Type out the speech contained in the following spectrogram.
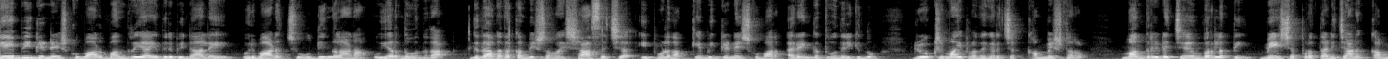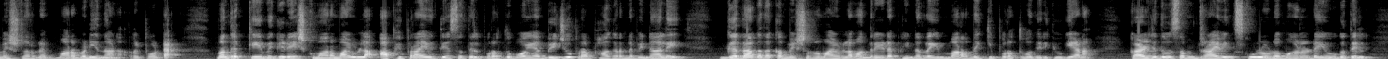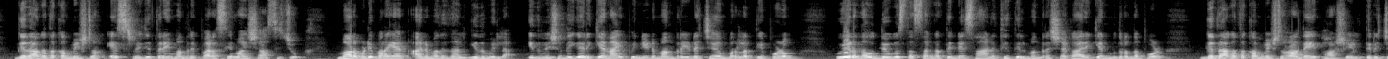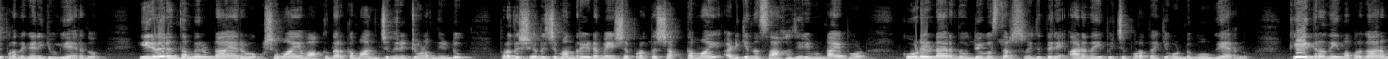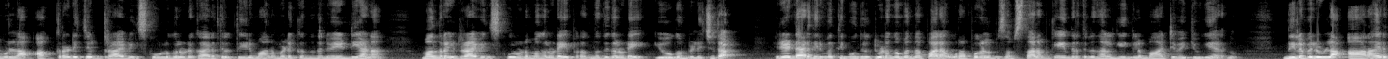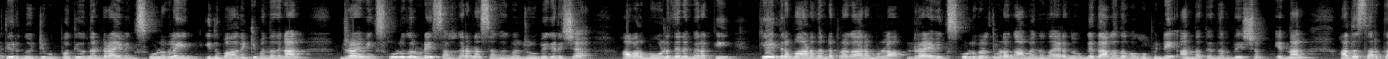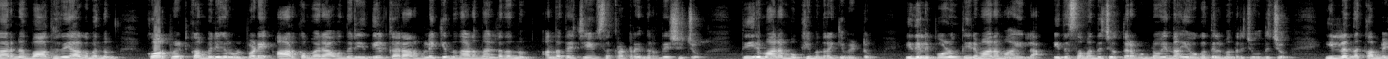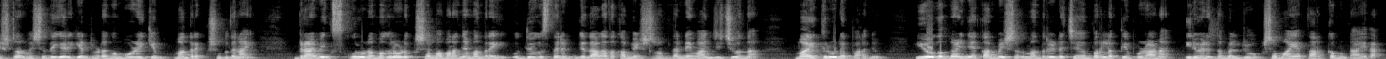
K B Ganesh Kumar മന്ത്രിയായതിനു പിന്നാലെ ഒരുപാട് ചോദ്യങ്ങളാണ് ഉയർന്നു വന്നത്. ഗതാഗത കമ്മീഷണറെ ശാസിച്ച് ഇപ്പോൾ കെ ബി ഗണേഷ് കുമാർ രംഗത്ത് വന്നിരിക്കുന്നു. രൂക്ഷമായി പ്രതികരിച്ച കമ്മീഷണറും മന്ത്രിയുടെ ചേംബറിലെത്തി മേശപ്പുറത്തടിച്ചാണ് കമ്മീഷണറുടെ മറുപടി എന്നാണ് റിപ്പോർട്ട്. മന്ത്രി കെ വി ഗണേഷ് കുമാറുമായുള്ള അഭിപ്രായ വ്യത്യാസത്തിൽ പുറത്തുപോയ ബിജു പ്രഭാകറിന് പിന്നാലെ ഗതാഗത കമ്മീഷണറുമായുള്ള മന്ത്രിയുടെ ഭിന്നതയും മറന്നേക്ക് പുറത്തു വന്നിരിക്കുകയാണ്. കഴിഞ്ഞ ദിവസം ഡ്രൈവിംഗ് സ്കൂൾ ഉടമകളുടെ യോഗത്തിൽ ഗതാഗത കമ്മീഷണർ എസ് ശ്രീജിത്തിനെ മന്ത്രി പരസ്യമായി ശാസിച്ചു. മറുപടി പറയാൻ അനുമതി നൽകിയതുമില്ല. ഇത് വിശദീകരിക്കാനായി പിന്നീട് മന്ത്രിയുടെ ചേംബറിലെത്തിയപ്പോഴും ഉയർന്ന ഉദ്യോഗസ്ഥ സംഘത്തിന്റെ സാന്നിധ്യത്തിൽ മന്ത്രി ശകാരിക്കാൻ മുതിർന്നപ്പോൾ ഗതാഗത കമ്മീഷണർ അതേ ഭാഷയിൽ തിരിച്ചു പ്രതികരിക്കുകയായിരുന്നു. ഇരുവരും തമ്മിലുണ്ടായ രൂക്ഷമായ വാക്കുതർക്കം അഞ്ചു മിനിറ്റോളം നീണ്ടു. പ്രതിഷേധിച്ച് മന്ത്രിയുടെ മേശപ്പുറത്ത് ശക്തമായി അടിക്കുന്ന സാഹചര്യം ഉണ്ടായപ്പോൾ കൂടെയുണ്ടായിരുന്ന ഉദ്യോഗസ്ഥർ ശ്രീജിത്തിനെ അനനയിപ്പിച്ച് പുറത്തേക്ക് കൊണ്ടുപോവുകയായിരുന്നു. കേന്ദ്ര നിയമപ്രകാരമുള്ള അക്രഡിറ്റഡ് ഡ്രൈവിംഗ് സ്കൂളുകളുടെ കാര്യത്തിൽ തീരുമാനമെടുക്കുന്നതിന് വേണ്ടിയാണ് മന്ത്രി ഡ്രൈവിംഗ് സ്കൂൾ ഉടമകളുടെ പ്രതിനിധികളുടെ യോഗം വിളിച്ചത്. രണ്ടായിരത്തി ഇരുപത്തിമൂന്നിൽ തുടങ്ങുമെന്ന പല ഉറപ്പുകളും സംസ്ഥാനം കേന്ദ്രത്തിന് നൽകിയെങ്കിലും മാറ്റിവെക്കുകയായിരുന്നു. നിലവിലുള്ള ആറായിരത്തി ഒരുന്നൂറ്റി മുപ്പത്തിയൊന്ന് ഡ്രൈവിംഗ് സ്കൂളുകളെയും ഇത് ബാധിക്കുമെന്നതിനാൽ ഡ്രൈവിംഗ് സ്കൂളുകളുടെ സഹകരണ സംഘങ്ങൾ രൂപീകരിച്ച് അവർ മൂലധനമിറക്കി കേന്ദ്ര മാനദണ്ഡ പ്രകാരമുള്ള ഡ്രൈവിംഗ് സ്കൂളുകൾ തുടങ്ങാമെന്നതായിരുന്നു ഗതാഗത വകുപ്പിന്റെ അന്നത്തെ നിർദ്ദേശം. എന്നാൽ അത് സർക്കാരിന് ബാധ്യതയാകുമെന്നും കോർപ്പറേറ്റ് കമ്പനികൾ ഉൾപ്പെടെ ആർക്കും വരാവുന്ന രീതിയിൽ കരാർ വിളിക്കുന്നതാണ് നല്ലതെന്നും അന്നത്തെ ചീഫ് സെക്രട്ടറി നിർദ്ദേശിച്ചു. തീരുമാനം മുഖ്യമന്ത്രിക്ക് വിട്ടു. ഇതിൽ ഇപ്പോഴും തീരുമാനമായില്ല. ഇത് സംബന്ധിച്ച് ഉത്തരവുണ്ടോ എന്ന് യോഗത്തിൽ മന്ത്രി ചോദിച്ചു. ഇല്ലെന്ന് കമ്മീഷണർ വിശദീകരിക്കാൻ തുടങ്ങുമ്പോഴേക്കും മന്ത്രി ക്ഷുഭിതനായി. ഡ്രൈവിംഗ് സ്കൂൾ ഉടമകളോട് ക്ഷമ പറഞ്ഞ മന്ത്രി ഉദ്യോഗസ്ഥരും ഗതാഗത കമ്മീഷണറും തന്നെ വഞ്ചിച്ചുവെന്ന് മൈക്കിലൂടെ പറഞ്ഞു. യോഗം കഴിഞ്ഞ് കമ്മീഷണർ മന്ത്രിയുടെ ചേംബറിലെത്തിയപ്പോഴാണ് ഇരുവരും തമ്മിൽ രൂക്ഷമായ തർക്കമുണ്ടായത്.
